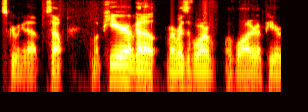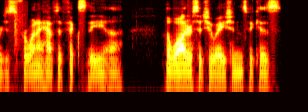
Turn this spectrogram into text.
screwing it up. So I'm up here. I've got a, a reservoir of, of, water up here just for when I have to fix the uh, the water situations because.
